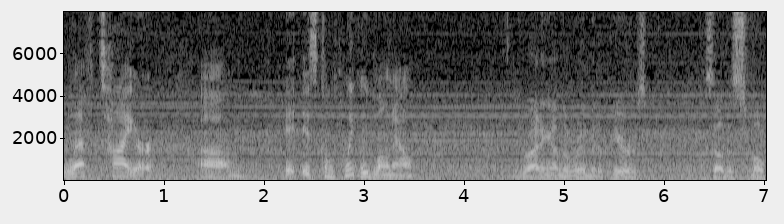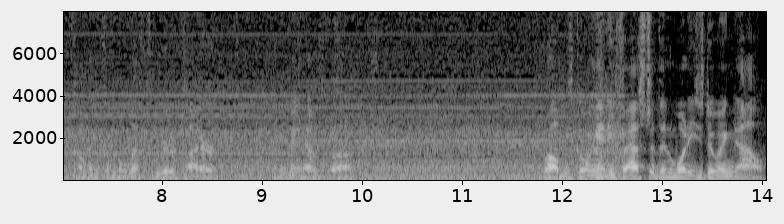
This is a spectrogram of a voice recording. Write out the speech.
left tire um, is completely blown out. He's riding on the rim, it appears. You saw the smoke coming from the left rear tire. And he may have uh, problems going any faster than what he's doing now.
